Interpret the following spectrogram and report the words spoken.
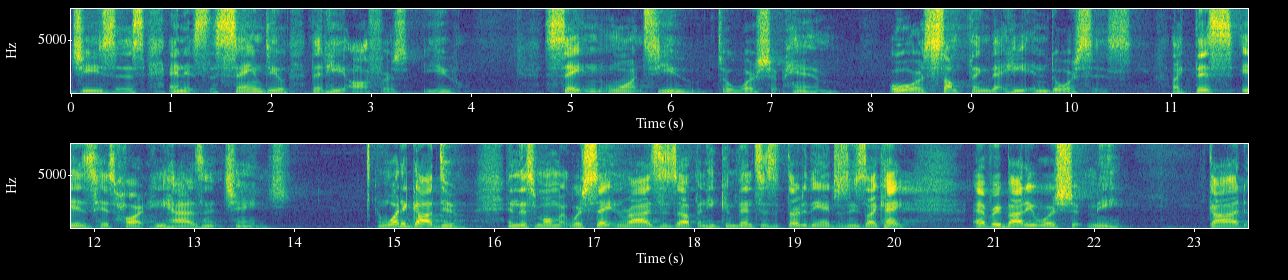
Jesus, and it's the same deal that he offers you. Satan wants you to worship him or something that he endorses. Like this is his heart, he hasn't changed. And what did God do in this moment where Satan rises up and he convinces a third of the angels and he's like, hey, everybody worship me? God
